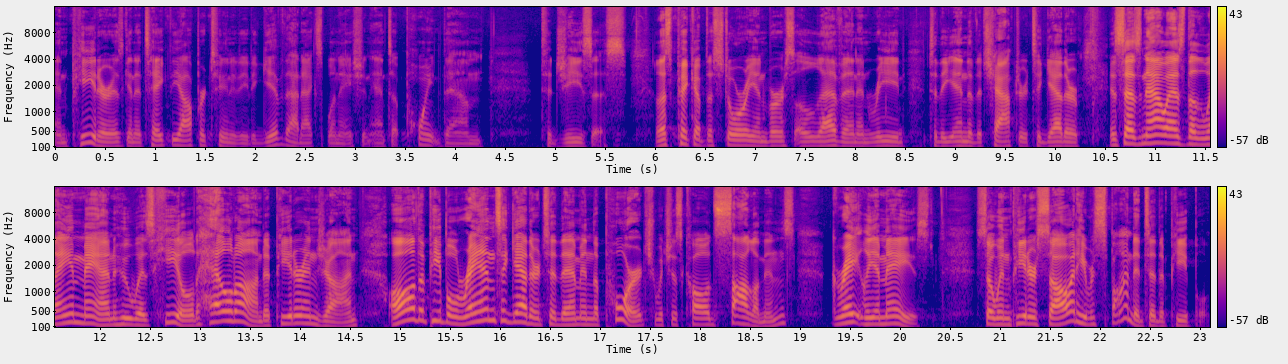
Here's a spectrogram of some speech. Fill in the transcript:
And Peter is going to take the opportunity to give that explanation and to point them to Jesus. Let's pick up the story in verse 11 and read to the end of the chapter together. It says, Now, as the lame man who was healed held on to Peter and John, all the people ran together to them in the porch, which is called Solomon's, greatly amazed. So when Peter saw it, he responded to the people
